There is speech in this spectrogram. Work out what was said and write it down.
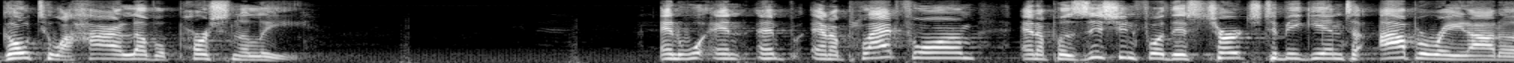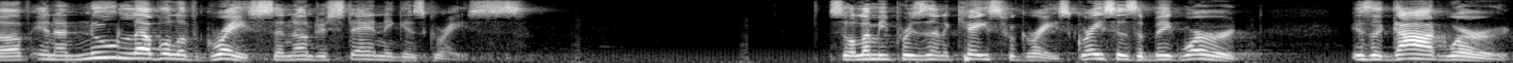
go to a higher level personally and, and, and, and a platform and a position for this church to begin to operate out of in a new level of grace and understanding His grace. So let me present a case for grace. Grace is a big word, is a God word.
